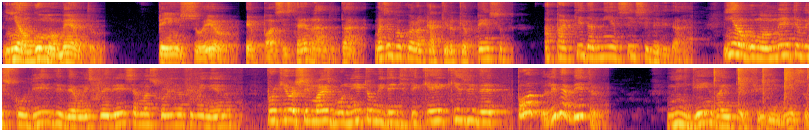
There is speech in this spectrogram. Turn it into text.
Em algum momento, penso eu, eu posso estar errado, tá? Mas eu vou colocar aquilo que eu penso a partir da minha sensibilidade. Em algum momento eu escolhi viver uma experiência masculina ou feminina porque eu achei mais bonito, eu me identifiquei e quis viver. Ponto, livre-arbítrio. Ninguém vai interferir nisso. O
